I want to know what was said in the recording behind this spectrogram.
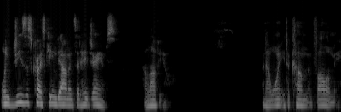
when Jesus Christ came down and said, Hey, James, I love you. And I want you to come and follow me.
